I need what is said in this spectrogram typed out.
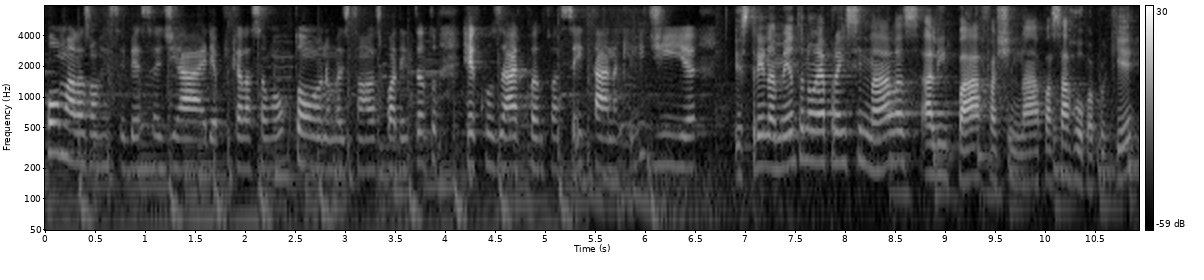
como elas vão receber essa diária, porque elas são autônomas, então elas podem tanto recusar quanto aceitar naquele dia. Esse treinamento não é para ensiná-las a limpar, faxinar, passar roupa, porque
